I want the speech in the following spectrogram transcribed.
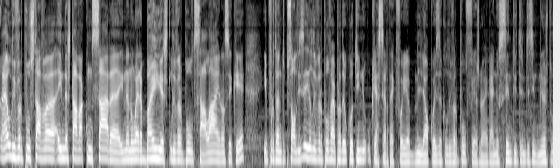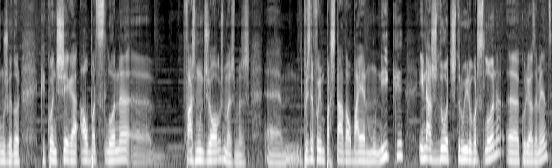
é? o Liverpool estava, ainda estava a começar, a, ainda não era bem este Liverpool de Salah e não sei o quê, e portanto o pessoal diz aí o Liverpool vai perder o Coutinho, o que é certo é que foi a melhor coisa que o Liverpool fez, não é? Ganhou 135 milhões por um jogador que quando chega ao Barcelona... Uh, faz muitos jogos, mas, mas um, depois ainda foi emprestado ao Bayern Munique, ainda ajudou a destruir o Barcelona, uh, curiosamente,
